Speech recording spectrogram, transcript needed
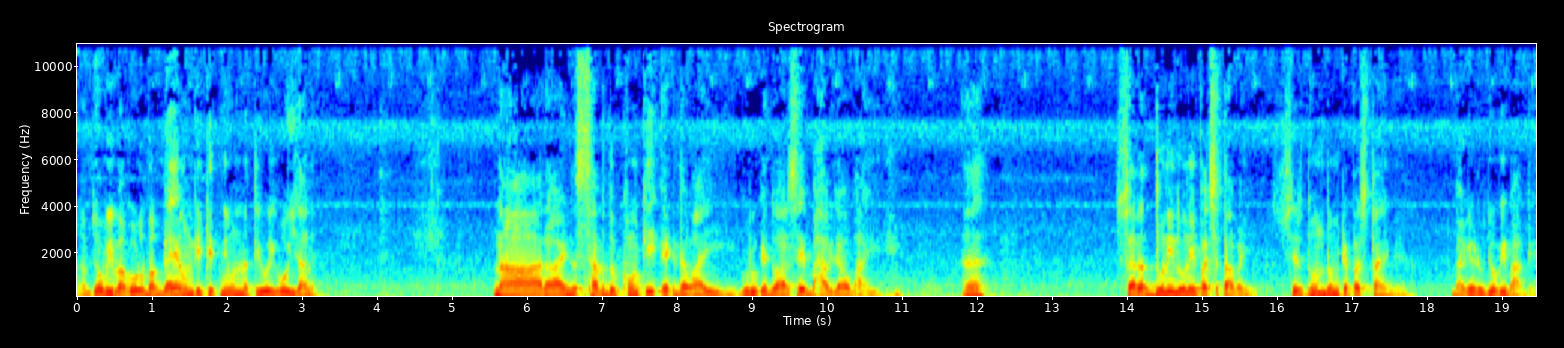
अब जो भी भगोड़ू भग गए उनकी कितनी उन्नति हुई वो ही जाने। नारायण सब दुखों की एक दवाई गुरु के द्वार से भाग जाओ भाई। हैं? शरद धुनी धुनी पछता भाई सिर धुन धुन के पछताएँगे। भगेड़ू जो भी भाग गए।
